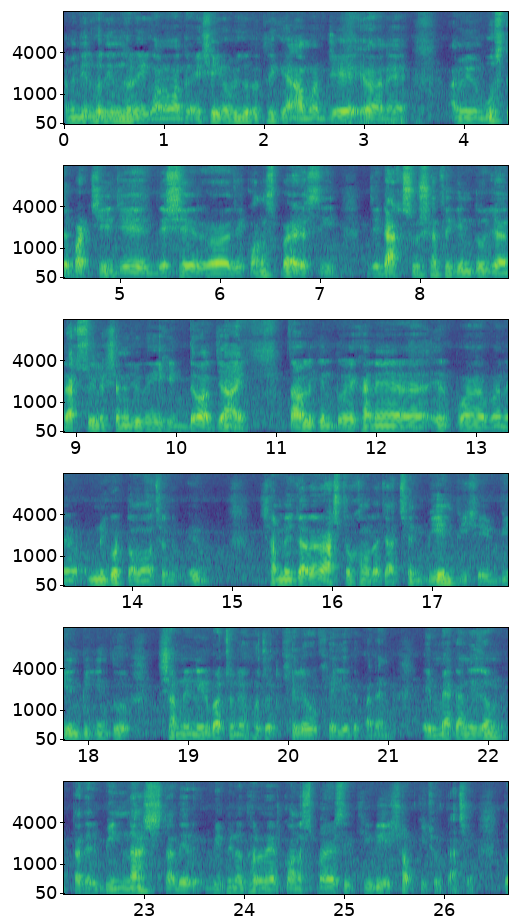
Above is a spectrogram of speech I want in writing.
আমি দীর্ঘদিন ধরে এই গণমাধ্যমে, সেই অভিজ্ঞতা থেকে আমার যে মানে আমি বুঝতে পারছি যে দেশের যে কনসপায়ারেসি যে ডাকসুর সাথে কিন্তু ডাকসু ইলেকশনে যদি হিট দেওয়া যায়, তাহলে কিন্তু এখানে এর মানে নিকটতম হচ্ছে সামনে যারা রাষ্ট্র ক্ষমতা চাচ্ছেন বিএনপি সেই বিএনপি কিন্তু সামনে নির্বাচনে হোঁচট খেলেও খেয়ে যেতে পারেন। এই মেকানিজম তাদের বিন্যাস, তাদের বিভিন্ন ধরনের কনসপায়ারেসি থিওরি এই সব কিছুর কাছে। তো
